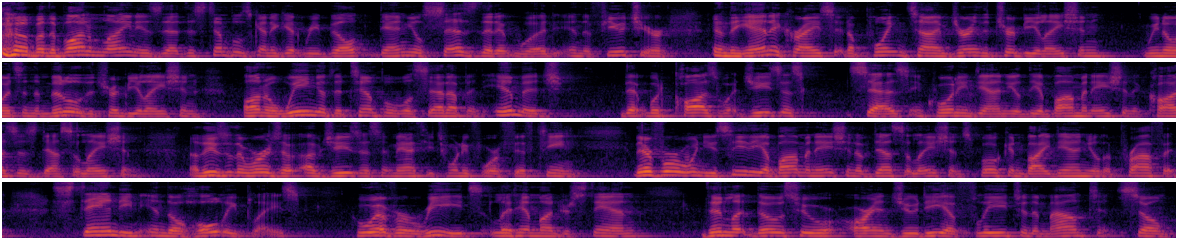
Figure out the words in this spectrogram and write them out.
but the bottom line is that this temple is going to get rebuilt. Daniel says that it would in the future. And the Antichrist, at a point in time during the tribulation, we know it's in the middle of the tribulation, on a wing of the temple will set up an image that would cause what Jesus says, in quoting Daniel, the abomination that causes desolation. Now, these are the words of, of Jesus in Matthew 24 15. Therefore, when you see the abomination of desolation spoken by Daniel the prophet standing in the holy place, Whoever reads, let him understand. Then let those who are in Judea flee to the mountains. So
